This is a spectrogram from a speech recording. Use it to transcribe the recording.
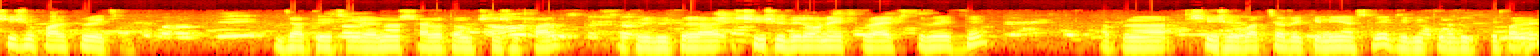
শিশু পার্ক রয়েছে। জাতীয় চিড়িয়াখানা স্বাগতম শিশু পার্ক। এটার ভিতরে শিশুদের অনেক রাইডস রয়েছে। আপনারা শিশু বাচ্চাদেরকে নিয়ে আসলে এটির ভিতরে ঢুকতে পারেন।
